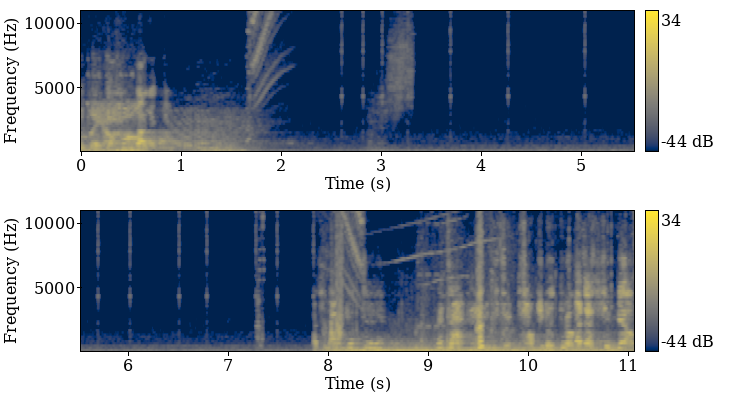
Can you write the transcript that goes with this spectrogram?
당했다. 하지 않겠지? 자, 이제 저기로 들어가자, 신병.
